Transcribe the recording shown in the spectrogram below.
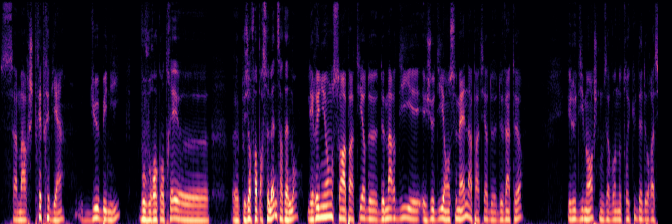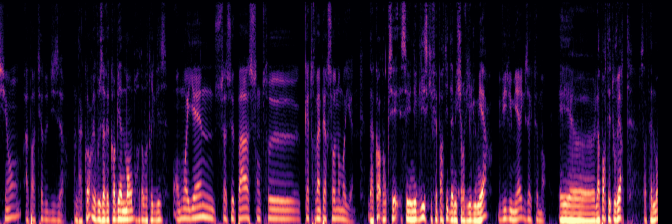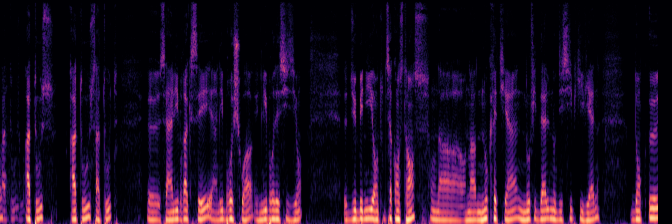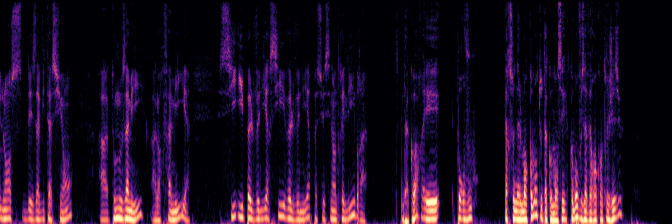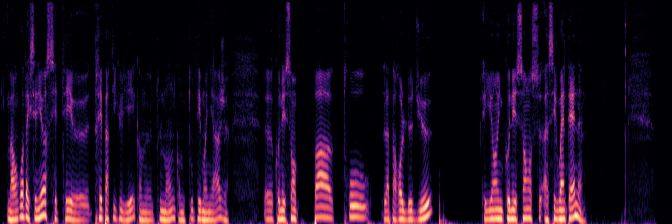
Ça marche très très bien. Dieu bénit. Vous vous rencontrez euh, euh, plusieurs fois par semaine, certainement? Les réunions sont à partir de, de mardi et, et jeudi en semaine, à partir de, de 20h. Et le dimanche, nous avons notre culte d'adoration à partir de 10h. D'accord. Et vous avez combien de membres dans votre église? En moyenne, ça se passe entre 80 personnes en moyenne. D'accord. Donc, c'est une église qui fait partie de la mission Vie et Lumière? Vie lumière, exactement. Et euh, la porte est ouverte, certainement? À tous, à tous, à tous, à toutes. Euh, c'est un libre accès, un libre choix, une libre décision. Dieu bénit en toutes circonstances. On a, on a nos chrétiens, nos fidèles, nos disciples qui viennent. Donc eux lancent des invitations à tous nos amis, à leurs familles, s'ils peuvent venir, s'ils veulent venir, parce que c'est une entrée libre. D'accord. Et pour vous, personnellement, comment tout a commencé? Comment vous avez rencontré Jésus? Ma rencontre avec le Seigneur, c'était euh, très particulier, comme tout le monde, comme tout témoignage. Euh, connaissant pas trop la parole de Dieu, ayant une connaissance assez lointaine,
